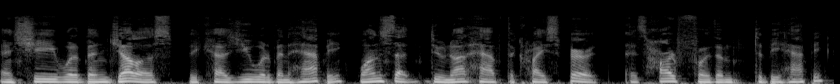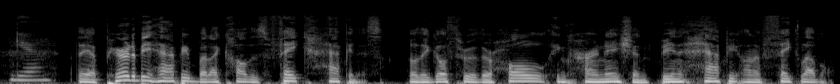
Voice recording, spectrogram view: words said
And she would have been jealous because you would have been happy. Ones that do not have the Christ spirit, it's hard for them to be happy. yeah. They appear to be happy, but I call this fake happiness. So they go through their whole incarnation being happy on a fake level.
